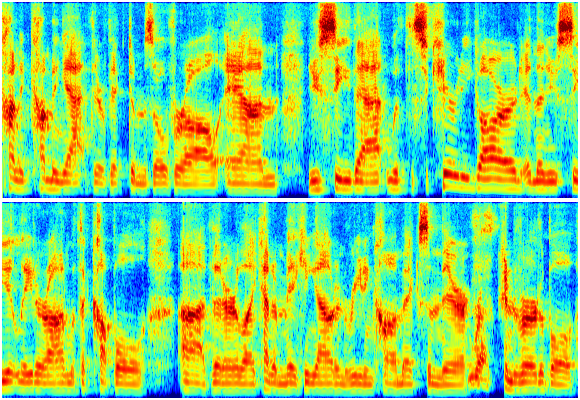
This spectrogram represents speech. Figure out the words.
kind of coming at their victims overall. And you see that with the security guard and then you see it later on with a couple uh, that are like kind of making out and reading comics in their convertible.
